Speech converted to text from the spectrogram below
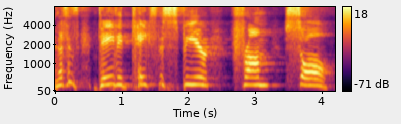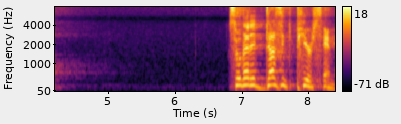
In essence, David takes the spear from Saul so that it doesn't pierce him.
